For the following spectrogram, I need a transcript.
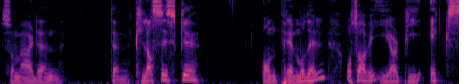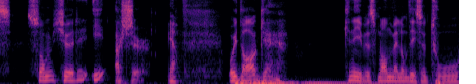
som er den, den klassiske on-prem-modellen, og så har vi ERPX, som kjører i Asher. Ja. Og i dag knives man mellom disse to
